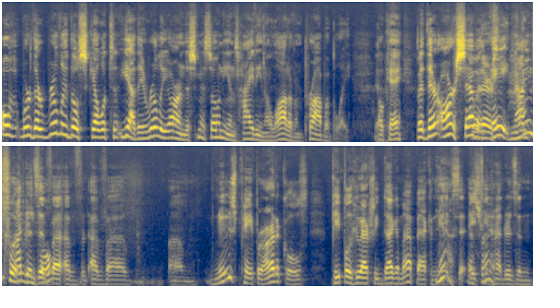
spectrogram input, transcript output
"Oh, were there really those skeletons?" Yeah, they really are, and the Smithsonian's hiding a lot of them, probably. Okay, but there are Well, seven, there's eight, hun- nine foot hundreds people. of, uh, of, of uh, um, newspaper articles, people who actually dug them up back in the Yeah, that's right. 1800s and,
